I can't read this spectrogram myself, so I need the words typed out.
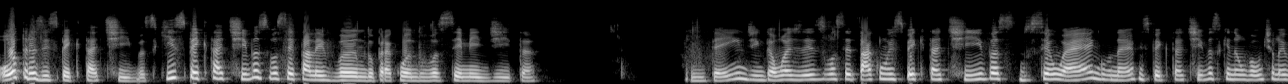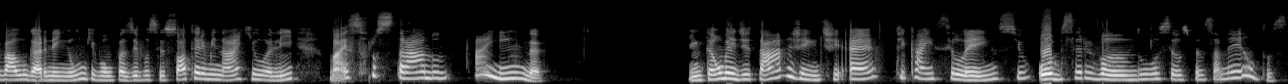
outras expectativas. Que expectativas você está levando para quando você medita? Entende? Então, às vezes você está com expectativas do seu ego, né? Expectativas que não vão te levar a lugar nenhum, que vão fazer você só terminar aquilo ali mais frustrado ainda. Então, meditar, gente, é ficar em silêncio, observando os seus pensamentos.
